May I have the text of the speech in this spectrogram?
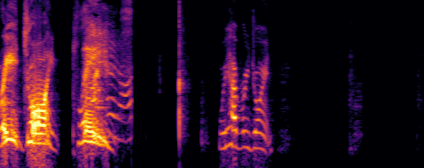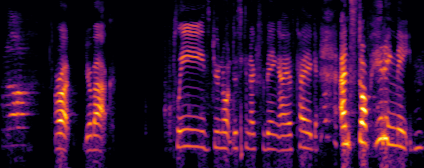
Rejoin, please! We have rejoined. Alright, you're back. Please do not disconnect for being AFK again. And stop hitting me!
